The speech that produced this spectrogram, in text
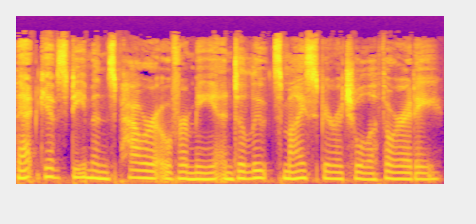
That gives demons power over me and dilutes my spiritual authority.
